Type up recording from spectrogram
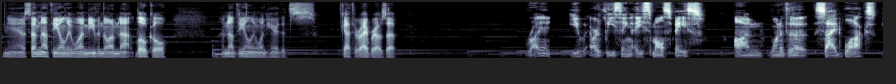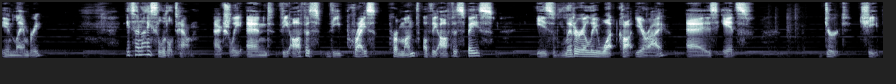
Yeah, so I'm not the only one, even though I'm not local. I'm not the only one here that's got their eyebrows up. Ryan, you are leasing a small space on one of the side blocks in Lambree. It's a nice little town, actually, and the office, the price per month of the office space is literally what caught your eye, as it's dirt cheap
